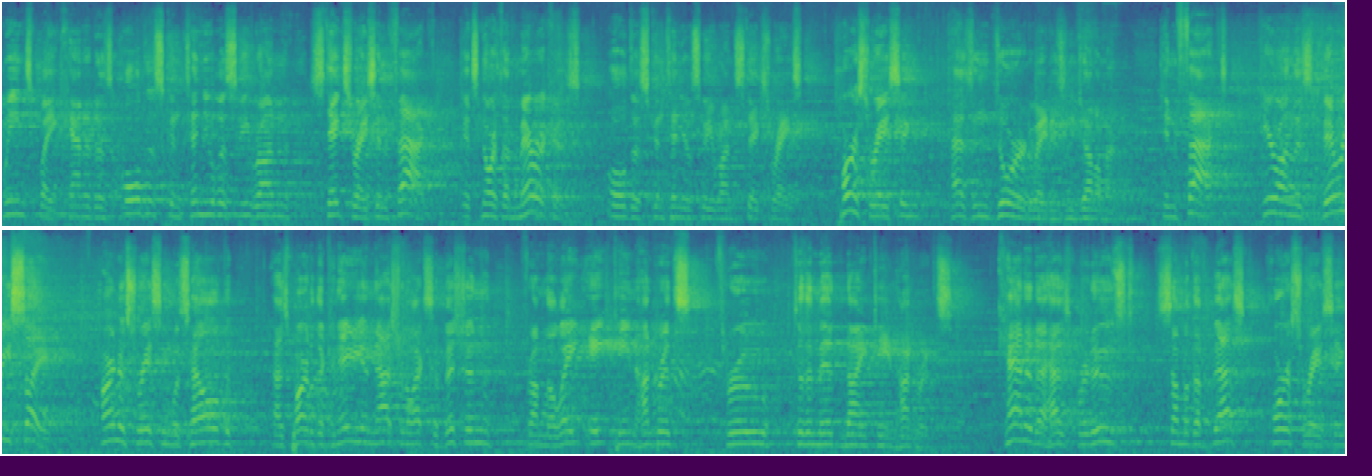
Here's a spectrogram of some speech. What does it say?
Queen's Plate, Canada's oldest continuously run stakes race. In fact, it's North America's oldest continuously run stakes race. Horse racing has endured, ladies and gentlemen. In fact, here on this very site, harness racing was held as part of the Canadian National Exhibition from the late 1800s through to the mid 1900s. Canada has produced some of the best horse racing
